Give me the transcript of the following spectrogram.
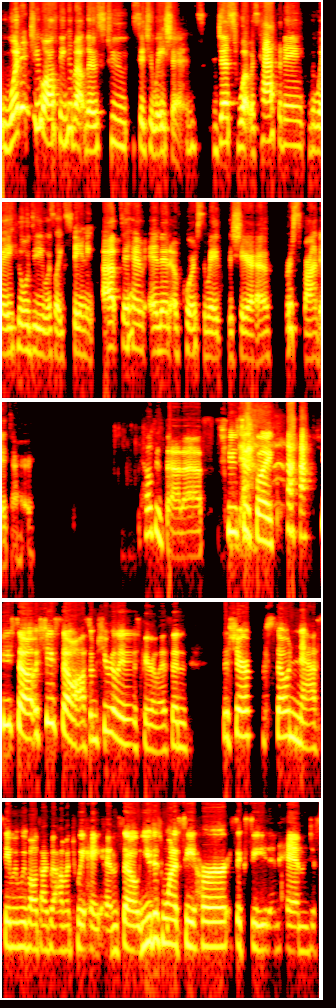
What did you all think about those two situations? Just what was happening, the way Hilde was like standing up to him, and then of course the way the sheriff responded to her. Hilde's badass. She's just like she's so she's so awesome. She really is fearless. And the sheriff's so nasty. I mean, we've all talked about how much we hate him. So you just want to see her succeed and him just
